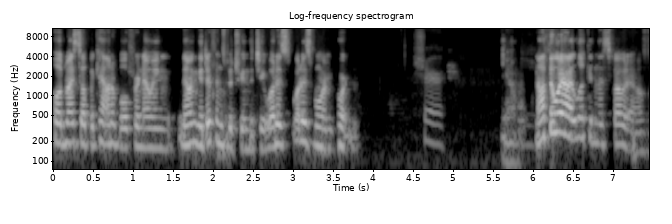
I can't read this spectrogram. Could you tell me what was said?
hold myself accountable for knowing knowing the difference between the two. What is what is more important? Sure. Yeah. Not the way I look in this photo.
